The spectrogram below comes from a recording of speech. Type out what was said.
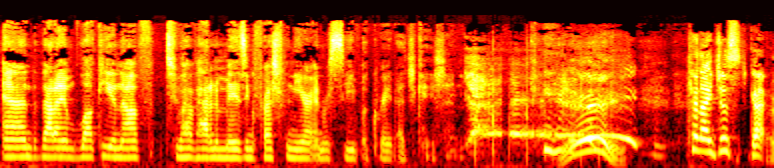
and that I am lucky enough to have had an amazing freshman year and receive a great education. Yay! Can I just? Uh,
